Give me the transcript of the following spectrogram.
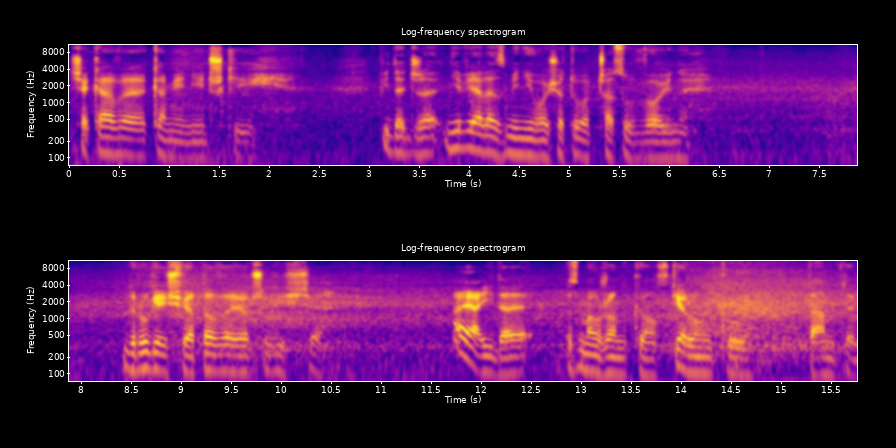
Ciekawe kamieniczki. Widać, że niewiele zmieniło się tu od czasów wojny drugiej światowej oczywiście. A ja idę z małżonką w kierunku tamtym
